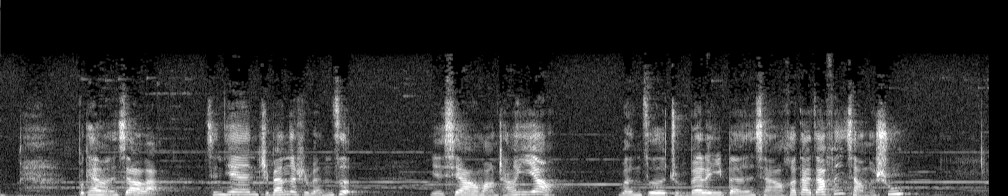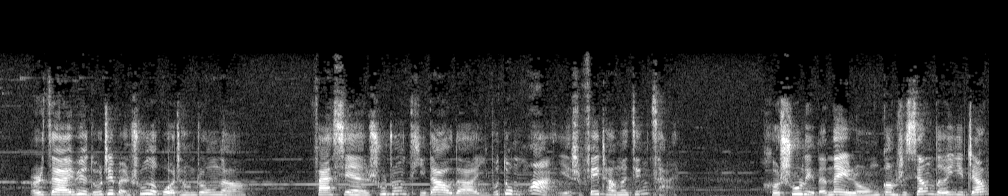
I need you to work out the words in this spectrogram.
不开玩笑了，今天值班的是蚊子。也像往常一样，蚊子准备了一本想要和大家分享的书。而在阅读这本书的过程中呢，发现书中提到的一部动画也是非常的精彩，和书里的内容更是相得益彰，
